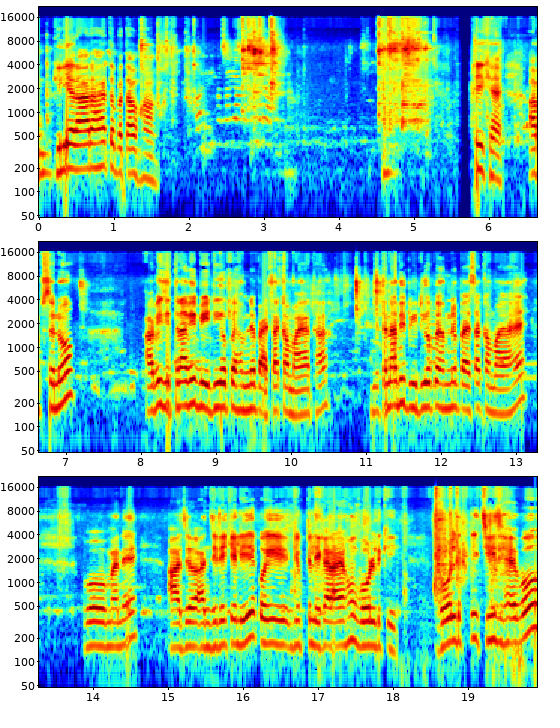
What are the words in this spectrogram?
क्लियर आ रहा है तो बताओ हाँ। ठीक है आप सुनो। अभी जितना भी वीडियो पे हमने पैसा कमाया था, जितना भी वीडियो पे हमने पैसा कमाया है, वो मैंने आज अंजलि के लिए कोई गिफ्ट लेकर आया हूँ गोल्ड की। गोल्ड की चीज़ है वो।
